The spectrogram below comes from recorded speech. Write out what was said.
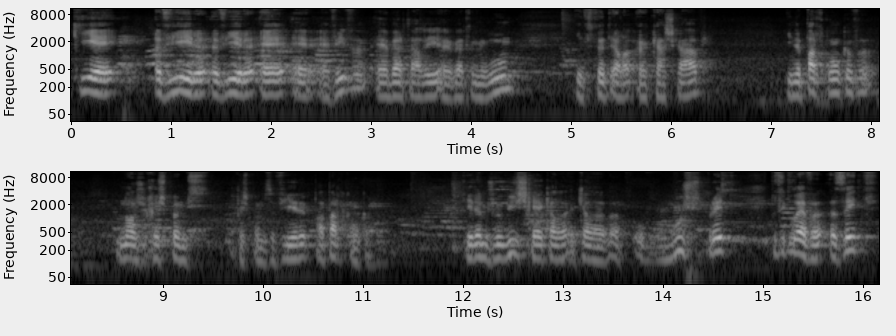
que é a vieira, a vieira é, é, é, viva, é aberta ali, é aberta no lume, entretanto ela, a casca abre, e na parte côncava nós raspamos, raspamos a vieira para a parte côncava. Tiramos o bicho, que é aquela, aquela, o bucho preto, depois que leva azeite,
